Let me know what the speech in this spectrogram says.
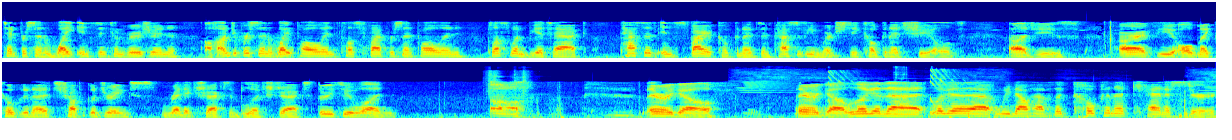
10% white instant conversion, 100% white pollen, plus 5% pollen, plus 1 bee attack, passive inspired coconuts, and passive emergency coconut shields. Oh, jeez. RIP, all my coconuts, tropical drinks, red extracts, and blue extracts. Three, two, one. Oh. There we go. There we go. Look at that. Look at that. We now have the coconut canister.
